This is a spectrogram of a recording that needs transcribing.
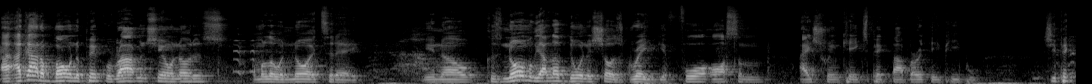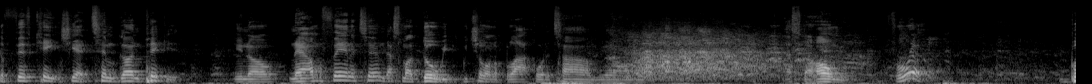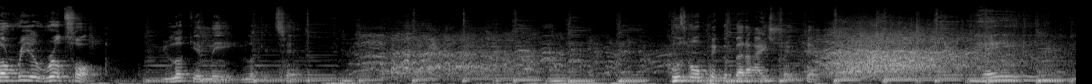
I, I got a bone to pick with Robin. She don't this. I'm a little annoyed today, you know, because normally I love doing this show. It's great. You get four awesome ice cream cakes picked by birthday people. She picked the fifth cake and she had Tim Gunn pick it. You know, now I'm a fan of Tim. That's my dude. We, we chill on the block all the time. You know, that's the homie, for real. But real, real talk. You look at me. You look at Tim. Who's gonna pick a better ice cream cake? Hey,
